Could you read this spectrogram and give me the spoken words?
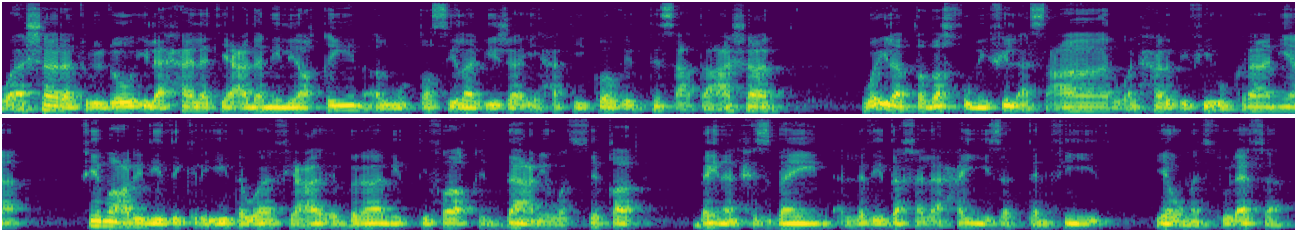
وأشار ترودو إلى حالة عدم اليقين المتصلة بجائحة كوفيد 19 وإلى التضخم في الأسعار والحرب في أوكرانيا في معرض ذكره دوافع إبرام اتفاق الدعم والثقة بين الحزبين الذي دخل حيز التنفيذ يوم الثلاثاء.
